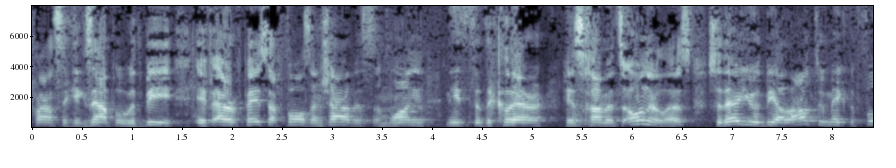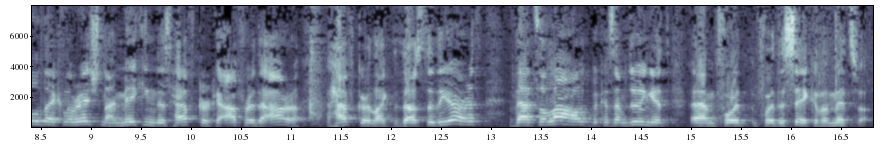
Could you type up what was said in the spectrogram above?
classic example would be if Erev Pesach falls on Shabbos and one needs to declare his chametz ownerless, so there you would be allowed to make the full declaration, I'm making this hefker, ka'afar da'ara, a hefker like the dust of the earth, that's allowed because I'm doing it um, for, for the sake of a mitzvah.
